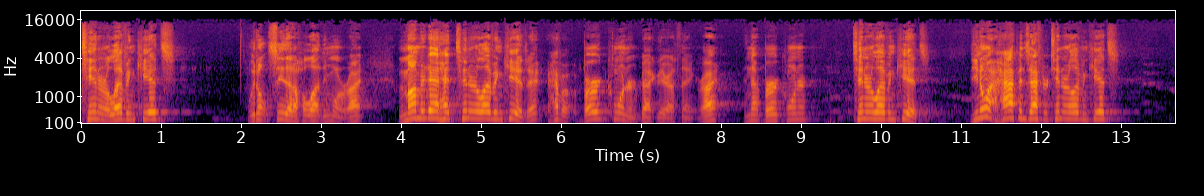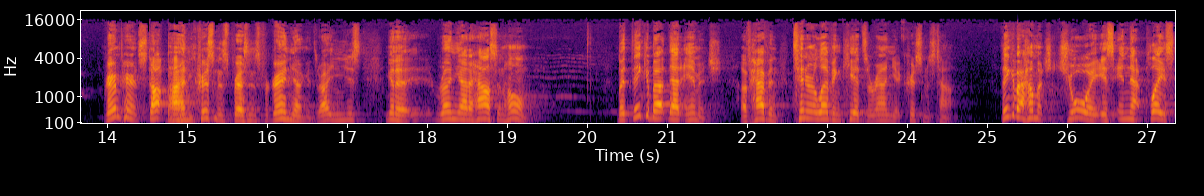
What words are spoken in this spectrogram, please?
10 or 11 kids? We don't see that a whole lot anymore, right? When mom or dad had 10 or 11 kids, I have a bird corner back there, I think, right? in that bird corner? 10 or 11 kids. Do you know what happens after 10 or 11 kids? Grandparents stop buying Christmas presents for grandyoungins, right? You're just going to run you out of house and home. But think about that image of having 10 or 11 kids around you at Christmas time. Think about how much joy is in that place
